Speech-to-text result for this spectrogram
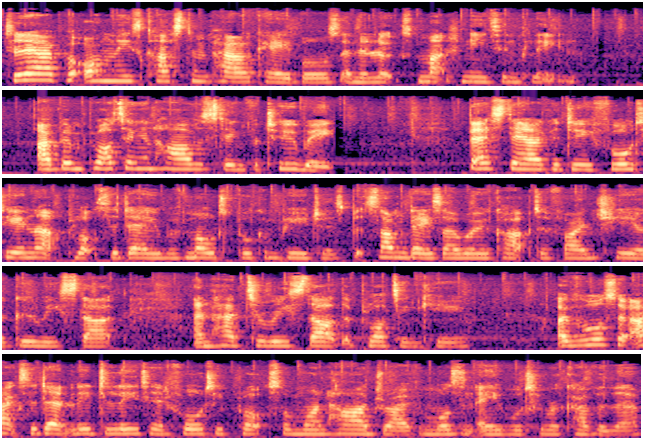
Today I put on these custom power cables and it looks much neat and clean. I've been plotting and harvesting for 2 weeks. Best day I could do 40 and up plots a day with multiple computers but some days I woke up to find Chia GUI stuck and had to restart the plotting queue. I've also accidentally deleted 40 plots on one hard drive and wasn't able to recover them.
